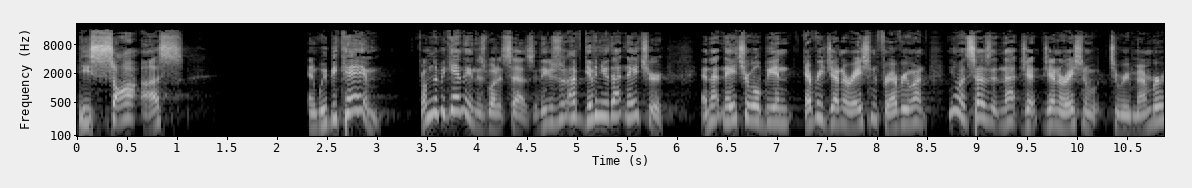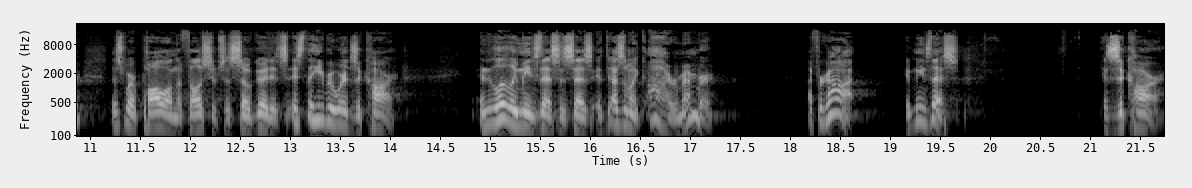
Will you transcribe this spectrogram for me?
He saw us, and we became. From the beginning, is what it says. And he goes, I've given you that nature. And that nature will be in every generation for everyone. You know, it says in that generation to remember. This is where Paul on the fellowships is so good. It's, it's the Hebrew word zakar. And it literally means this. It says, it doesn't like, oh, I remember. I forgot. It means this. It's zakar.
